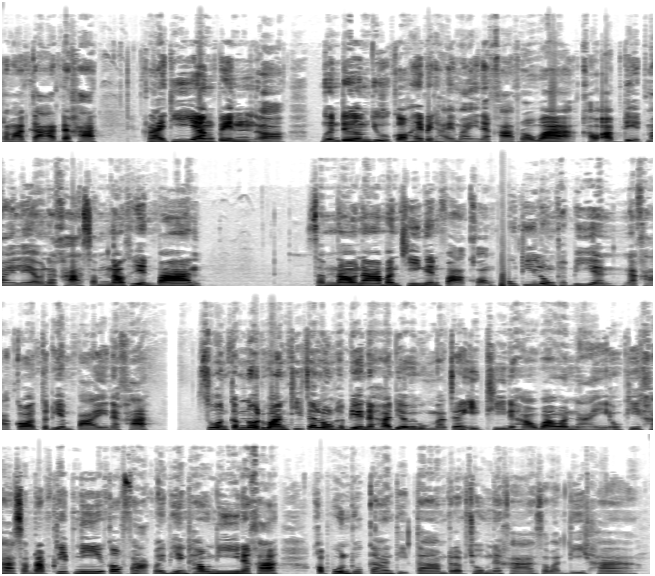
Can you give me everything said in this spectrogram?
สมาร์ทการ์ดนะคะ ใครที่ยังเป็นเเหมือนเดิมอยู่ก็ให้ไปถ่ายใหม่นะคะ เพราะว่าเขาอัปเดตใหม่แล้วนะคะสำเนาทะเบียนบ้าน สำเนาหน้าบัญชีเงินฝากของผู้ที่ลงทะเบียนนะคะ ก็เตรียมไปนะคะ ส่วนกำหนดวันที่จะลงทะเบียนนะคะ เดี๋ยวแม่บุ๋มมาแจ้งอีกทีนะคะ ว่าวันไหนโอเคค่ะสำหรับคลิปนี้ก็ฝากไว้เพียงเท่านี้นะคะ ขอบคุณทุกการติดตามรับชมนะคะ สวัสดีค่ะ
